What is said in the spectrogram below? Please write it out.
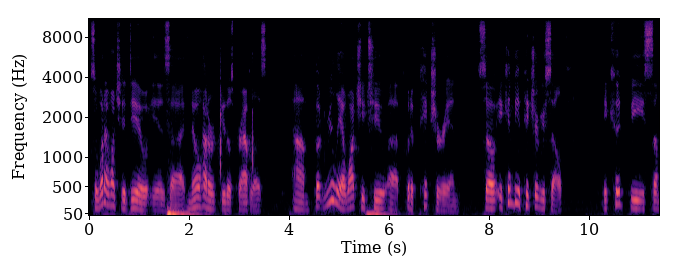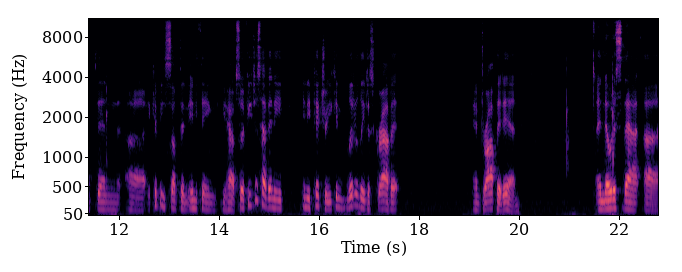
So what I want you to do is uh, know how to do those parabolas, um, but really I want you to uh, put a picture in so it can be a picture of yourself. It could be something. Uh, it could be something. Anything you have. So if you just have any any picture, you can literally just grab it and drop it in. And notice that uh,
